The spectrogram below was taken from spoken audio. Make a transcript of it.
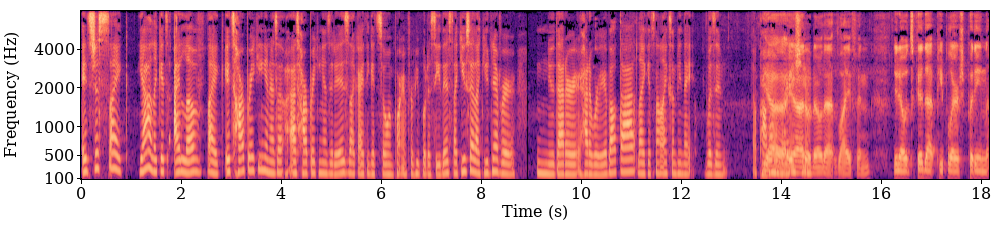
it's just like yeah, like it's I love like it's heartbreaking and as a, as heartbreaking as it is, like I think it's so important for people to see this. Like you said like you never knew that or had to worry about that. Like it's not like something that wasn't a problem yeah, yeah, I don't know that life, and you know, it's good that people are putting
